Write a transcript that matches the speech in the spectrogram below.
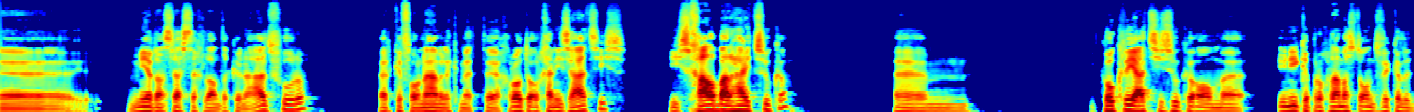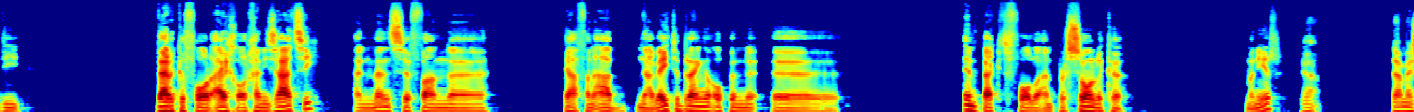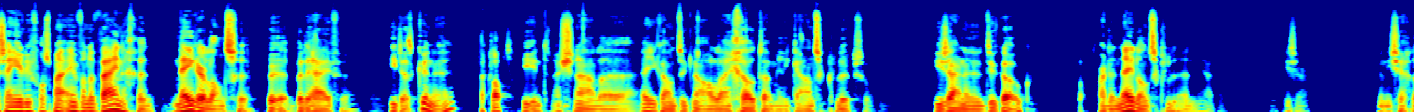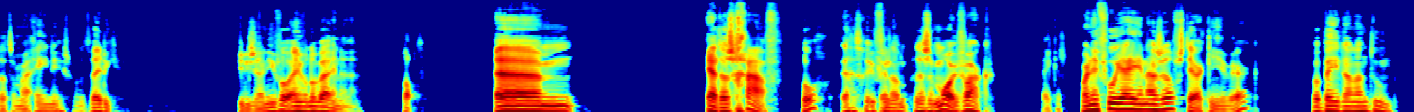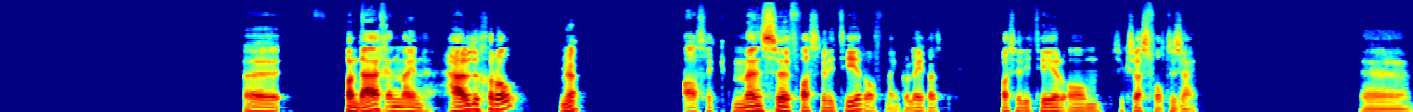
meer dan 60 landen kunnen uitvoeren. Werken voornamelijk met eh, grote organisaties die schaalbaarheid zoeken. Ehm, die co-creatie zoeken om eh, unieke programma's te ontwikkelen die werken voor eigen organisatie. En mensen van, eh, ja, van A naar B te brengen op een impactvolle en persoonlijke manier. Daarmee zijn jullie volgens mij een van de weinige Nederlandse be- bedrijven die dat kunnen. Hè? Dat klopt. die internationale. Hè, je kan natuurlijk naar allerlei grote Amerikaanse clubs. Of, die zijn er natuurlijk ook. Maar de Nederlandse club. Ja, dat is er. Ik wil niet zeggen dat er maar één is, want dat weet ik eerlijk niet. Jullie zijn in ieder geval een van de weinigen. Klopt. Ehm, ja, dat is gaaf, toch? Ik vind dat, dat is een mooi vak. Zeker. Wanneer voel jij je nou zelf sterk in je werk? Wat ben je dan aan het doen? Eh, vandaag in mijn huidige rol, Ja. als ik mensen faciliteer of mijn collega's faciliteer om succesvol te zijn. Eh,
